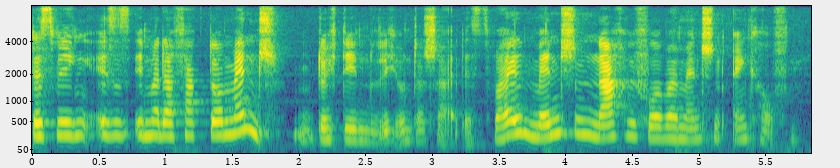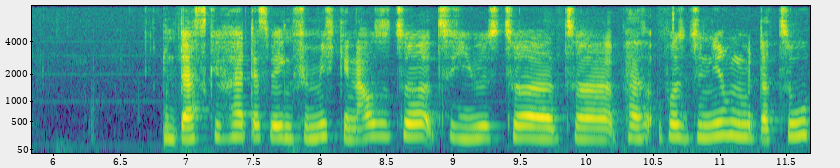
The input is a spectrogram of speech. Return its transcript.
deswegen ist es immer der Faktor Mensch, durch den du dich unterscheidest, weil Menschen nach wie vor bei Menschen einkaufen. Und das gehört deswegen für mich genauso zur, zur, zur, zur Positionierung mit dazu,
